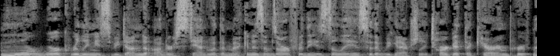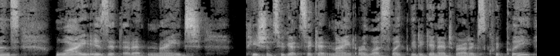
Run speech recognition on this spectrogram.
More work really needs to be done to understand what the mechanisms are for these delays so that we can actually target the care improvements. Why is it that at night, patients who get sick at night are less likely to get antibiotics quickly?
